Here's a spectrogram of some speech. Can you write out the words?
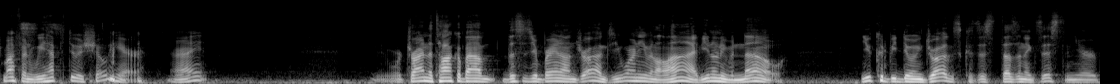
Schmuffin. We have to do a show here, all right? We're trying to talk about this is your brain on drugs. You weren't even alive. You don't even know. You could be doing drugs because this doesn't exist in your.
